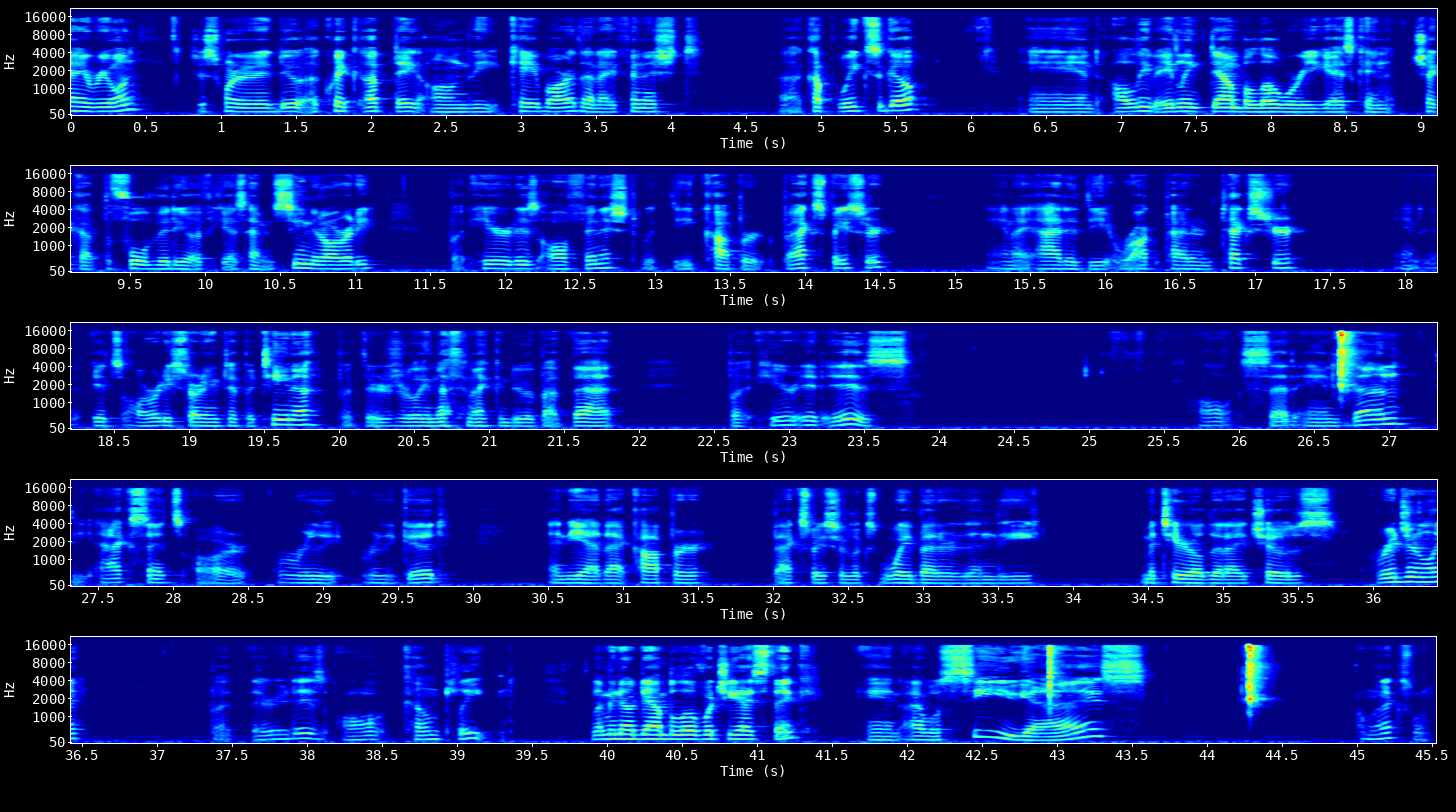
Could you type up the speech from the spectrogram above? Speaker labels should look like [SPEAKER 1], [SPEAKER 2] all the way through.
[SPEAKER 1] Hey everyone, just wanted to do a quick update on the KA-BAR that I finished uh, a couple weeks ago. And I'll leave a link down below where you guys can check out the full video if you guys haven't seen it already. But here it is all finished with the copper backspacer. And I added the rock pattern texture. And it's already starting to patina, but there's really nothing I can do about that. But here it is all said and done. The accents are really, really good. And yeah, that copper backspacer looks way better than the material that I chose originally. But there it is, all complete. Let me know down below what you guys think. And I will see you guys on the next one.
